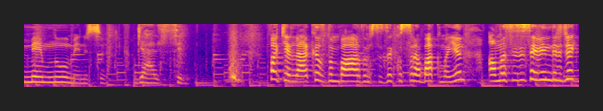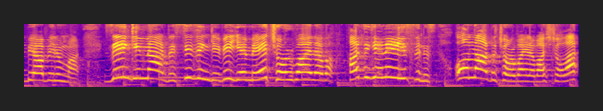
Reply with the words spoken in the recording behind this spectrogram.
memnu menüsü. Gelsin. Fakirler kızdım bağırdım size kusura bakmayın ama sizi sevindirecek bir haberim var. Zenginler de sizin gibi yemeğe çorbayla ba- Hadi gene iyisiniz. Onlar da çorbayla başlıyorlar.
